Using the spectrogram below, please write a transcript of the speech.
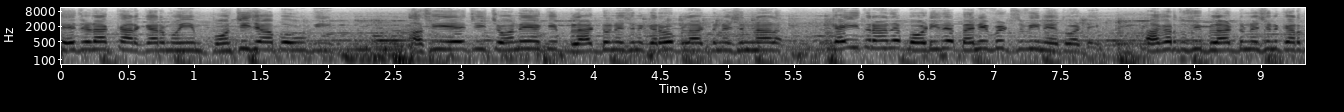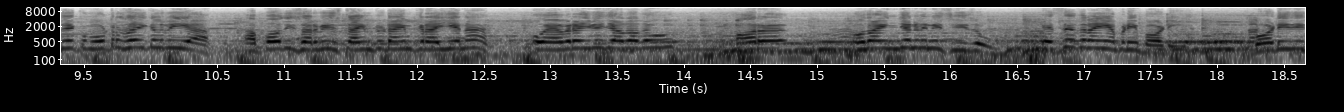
ਇਹ ਜਿਹੜਾ ਘਰ ਘਰ ਮੁਹਿੰਮ ਪਹੁੰਚੀ ਜਾ ਪਊਗੀ। ਅਸੀਂ ਇਹ ਚੀਜ਼ ਚਾਹੁੰਦੇ ਹਾਂ ਕਿ ਬਲੱਡ ਡੋਨੇਸ਼ਨ ਕਰੋ ਬਲੱਡ ਡੋਨੇਸ਼ਨ ਨਾਲ ਕਈ ਤਰ੍ਹਾਂ ਦੇ ਬੋਡੀ ਦੇ ਬੈਨੀਫਿਟਸ ਵੀ ਨੇ ਤੁਹਾਡੇ। ਅਗਰ ਤੁਸੀਂ ਬਲੱਡ ਡੋਨੇਸ਼ਨ ਕਰਦੇ ਹੋ ਇੱਕ ਮੋਟਰਸਾਈਕਲ ਵੀ ਆ ਆਪਾਂ ਉਹਦੀ ਸਰਵਿਸ ਟਾਈਮ ਟੂ ਟਾਈਮ ਕਰਾਈਏ ਨਾ ਉਹ ਐਵਰੇਜ ਵੀ ਜ਼ਿਆਦਾ ਦਊ। ਔਰ ਉਹਦਾ ਇੰਜਨ ਵੀ ਨਹੀਂ ਸੀਜ਼ ਹੋਊ। ਇਸੇ ਤਰ੍ਹਾਂ ਹੀ ਆਪਣੀ ਬਾਡੀ ਹੈ। ਬਾਡੀ ਦੀ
